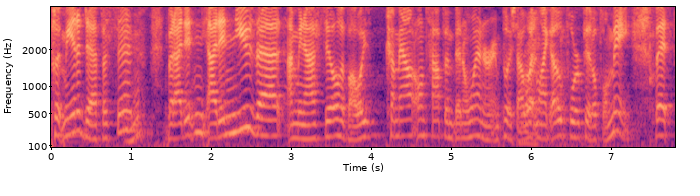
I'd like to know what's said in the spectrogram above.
put me at a deficit. Mm-hmm. But I didn't. I didn't use that. I mean, I still have always come out on top and been a winner and pushed. I wasn't Right. Like, oh, poor pitiful me, but.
